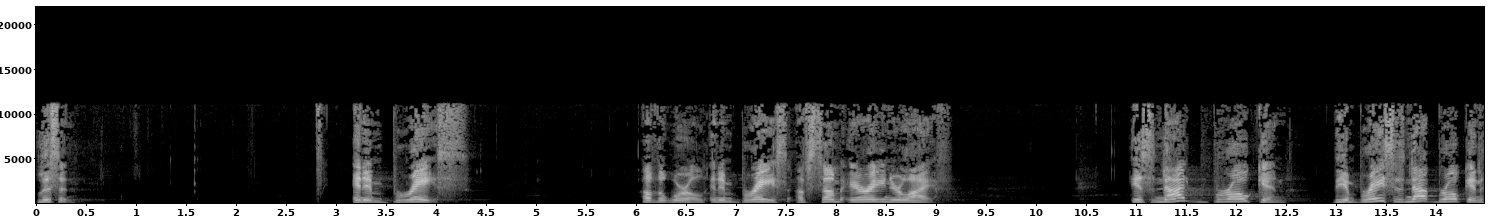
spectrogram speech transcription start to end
Listen, an embrace of the world, an embrace of some area in your life is not broken. The embrace is not broken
